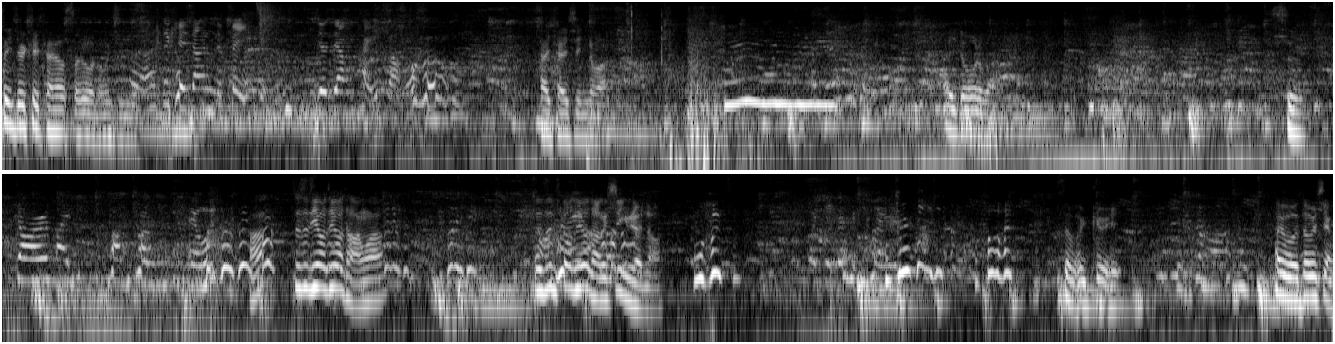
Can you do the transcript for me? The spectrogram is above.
这里就可以看到所有东西，对啊，这可以当你的背景，你就这样拍照。太开心了吧？太多了吧？是 Starlight 哎呦，啊？这是跳跳糖吗？这是跳跳糖杏仁哦！我操！我觉得很快乐。我什么鬼？哎，我都想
